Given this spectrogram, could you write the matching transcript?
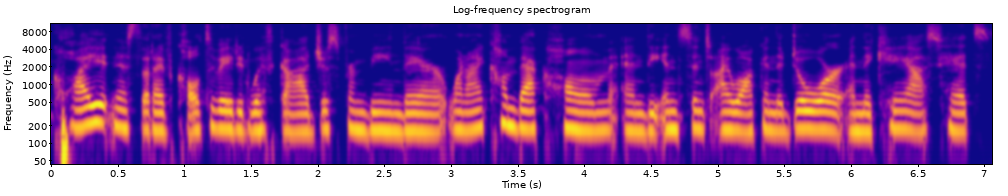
quietness that I've cultivated with God just from being there, when I come back home and the instant I walk in the door and the chaos hits,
